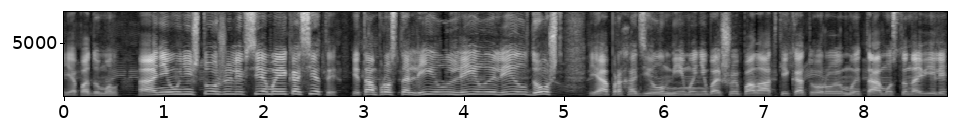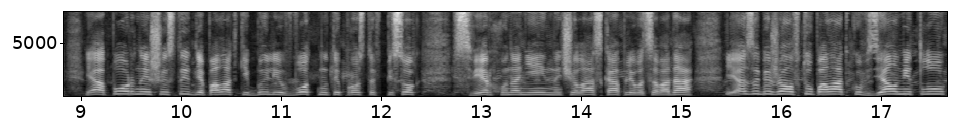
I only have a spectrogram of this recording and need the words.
Я подумал, они уничтожили все мои кассеты, и там просто лил, лил и лил дождь. Я проходил мимо небольшой палатки, которую мы там установили, и опорные шесты для палатки были воткнуты просто в песок. Сверху на ней начала скапливаться вода. Я забежал в ту палатку, взял метлу,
